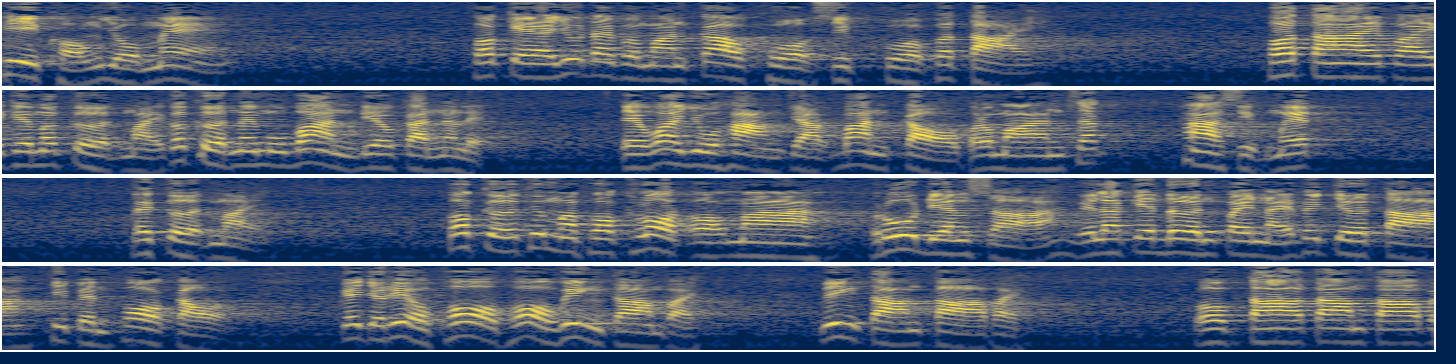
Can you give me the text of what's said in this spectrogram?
พี่ของโยมแม่พอแกอายุได้ประมาณเก้าขวบสิบขวบก็ตายพอตายไปแกมาเกิดใหม่ ก็เกิดในหมู่บ้านเดียวกันนั่นแหละ แต่ว่าอยู่ห่างจากบ้านเก่าประมาณสักห้าสิบเมตรไปเกิดใหม่ พอเกิดขึ้นมาพอคลอดออกมา รู้เดียงสา เวลาแกเดินไปไหนไปเจอตาที่เป็นพ่อเก่าแกจะเรียกพ่อพ่อวิ่งตามไป วิ่งตามตาไปพอตาตามตาไป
